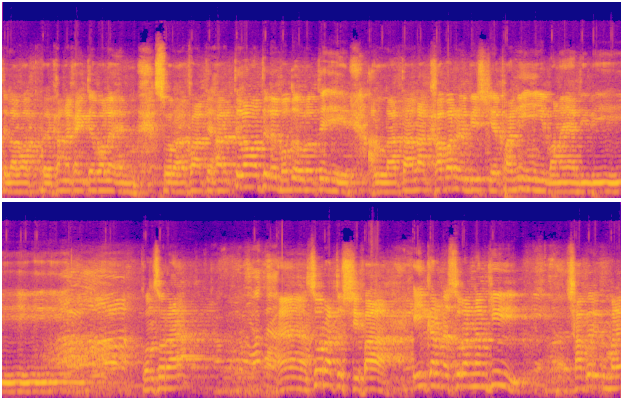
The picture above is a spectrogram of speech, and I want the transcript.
তেলাওয়াত করে খানা খাইতে বলেন। সূরা ফাতিহার তেলাওয়াতের বদৌলতে আল্লাহ তাআলা খাবারের বিষকে পানি বানায়া দিবি। কোন সূরা? হ্যাঁ সূরাতুশ শিফা। এই কারণে সূরার নাম কি? সাপের মানে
